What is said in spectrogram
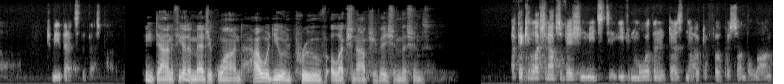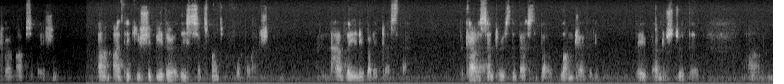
Um, to me, that's the best part. Of it. Hey Don, if you had a magic wand, how would you improve election observation missions? I think election observation needs to, even more than it does now, to focus on the long term observation. Um, I think you should be there at least six months before the election. And hardly anybody does that. The Carter Center is the best about longevity they've understood that um,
